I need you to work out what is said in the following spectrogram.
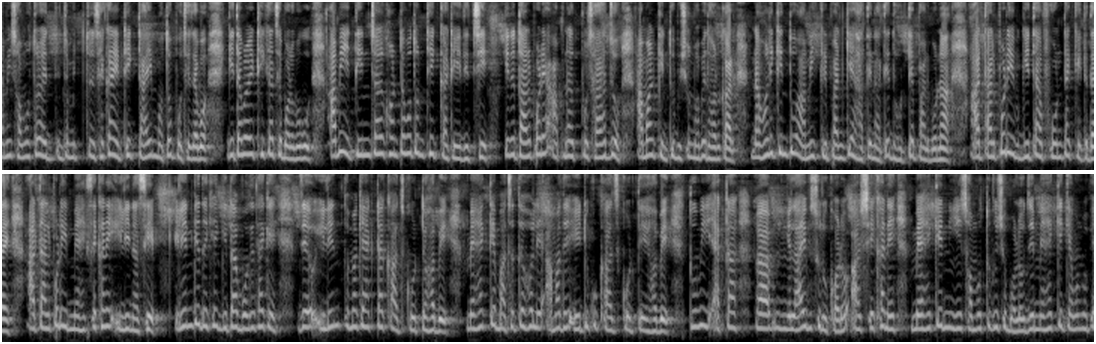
আমি সমস্ত সেখানে ঠিক টাইম মতো পৌঁছে যাব। গীতা বলে, ঠিক আছে বড়বাবু, আমি তিন চার ঘণ্টা মতন ঠিক কাটিয়ে দিচ্ছি। কিন্তু তারপরে আপনার সাহায্য আমার কিন্তু ভীষণভাবে দরকার। না হলে কিন্তু আমি কৃপানকে হাতে নাতে ধরতে পারব না। আর তারপরে গীতা ফোনটা কেটে দেয়। আর তারপরে সেখানে ইলিন আসে। ইলিনকে দেখে গীতা বলতে থাকে যে, ইলিন, তোমাকে একটা কাজ করতে হবে। মেহেককে বাঁচাতে হলে আমাদের এইটুকু কাজ করতে হবে। তুমি একটা লাইভ শুরু করো। আর সেখানে মেহেকে নিয়ে সমস্ত কিছু বলো যে, মেহেককে কেমন কেমনভাবে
